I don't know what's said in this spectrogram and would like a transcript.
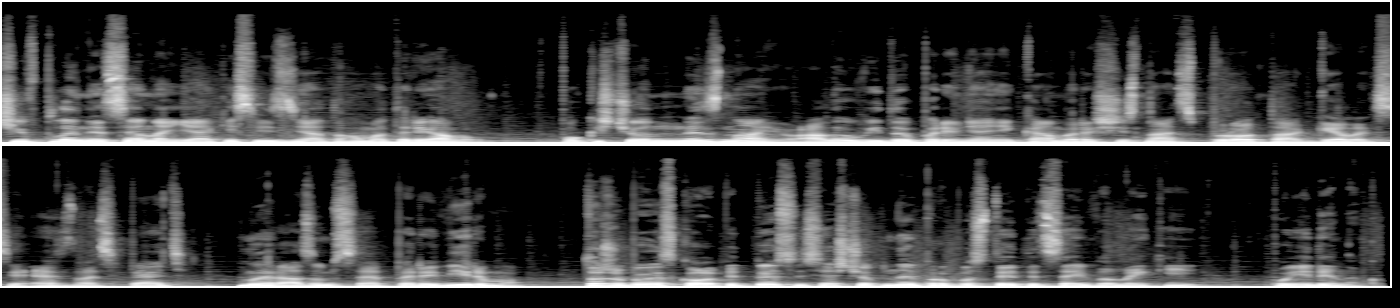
Чи вплине це на якість відзнятого матеріалу? Поки що не знаю, але у відео порівнянні камери 16 Pro та Galaxy S25 ми разом все перевіримо. Тож обов'язково підписуйся, щоб не пропустити цей великий поєдинок.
